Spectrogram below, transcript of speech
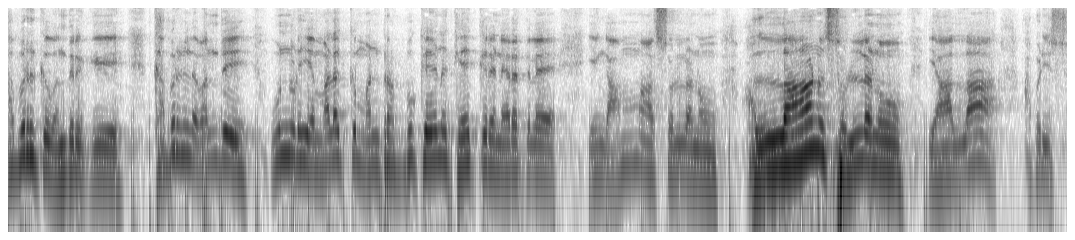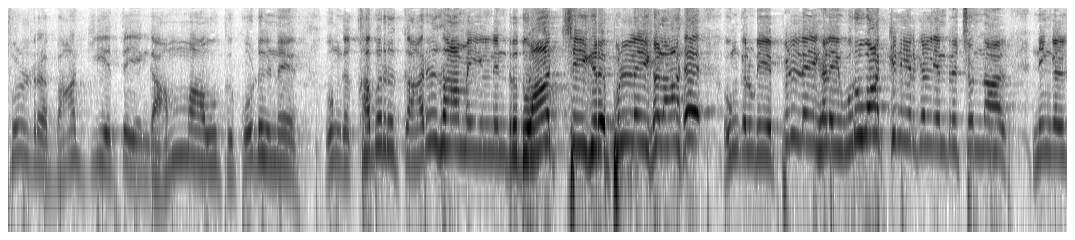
கபருக்கு வந்திருக்கு. கபரில் வந்து உன்னுடைய மலக்கு மண் ரப்புக்கேன்னு கேட்குற நேரத்தில் எங்கள் அம்மா சொல்லணும். அல்லான்னு சொல்லணும். யாழ்லா அப்படி சொல்கிற பாக்கியத்தை எங்கள் அம்மாவுக்கு கொடுன்னு உங்கள் கபருக்கு அருகாமையில் நின்று துவா செய்கிற பிள்ளைகளாக உங்களுடைய பிள்ளைகளை உருவாக்கினீர்கள் என்று சொன்னால் நீங்கள்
